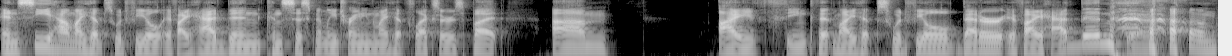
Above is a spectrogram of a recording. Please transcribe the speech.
and see how my hips would feel if i had been consistently training my hip flexors but um I think that my hips would feel better if I had been. Yeah. um,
